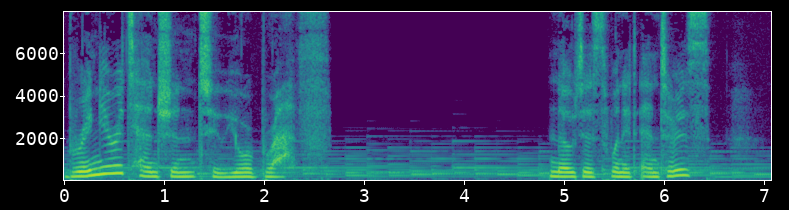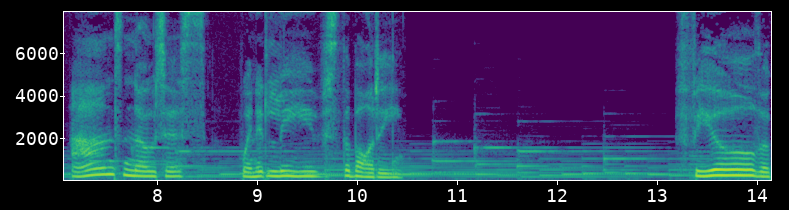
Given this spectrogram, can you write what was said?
Bring your attention to your breath. Notice when it enters and notice when it leaves the body. Feel the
